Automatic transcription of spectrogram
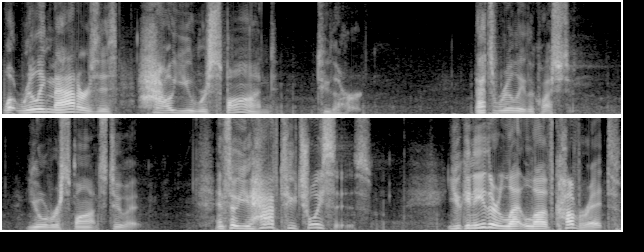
What really matters is how you respond to the hurt. That's really the question your response to it. And so you have two choices. You can either let love cover it,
